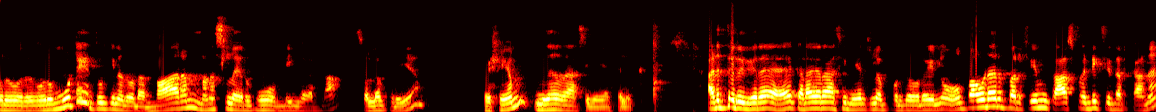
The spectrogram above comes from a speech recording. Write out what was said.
ஒரு ஒரு ஒரு மூட்டையை தூக்கினதோட பாரம் மனசுல இருக்கும் அப்படிங்கிறது தான் சொல்லக்கூடிய விஷயம் மிதராசி நேர்களுக்கு. அடுத்து இருக்கிற கடகராசி நேர்களை பொறுத்தவரையிலும் பவுடர் பர்ஃப்யூம் காஸ்மெட்டிக்ஸ் இதற்கான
